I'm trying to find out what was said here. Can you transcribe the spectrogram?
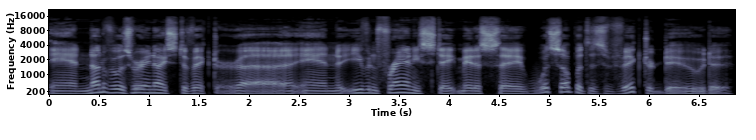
and none of it was very nice to Victor. Uh, and even Franny's state made us say, "What's up with this Victor dude?"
